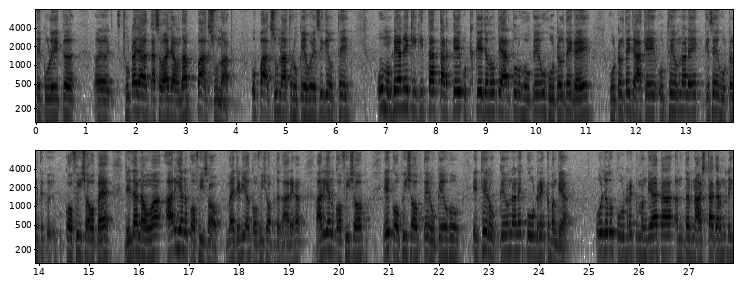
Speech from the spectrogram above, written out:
ਦੇ ਕੋਲੇ ਇੱਕ ਛੋਟਾ ਜਿਹਾ ਕਸਬਾ ਜਿਹਾ ਆਉਂਦਾ ਭਾਗਸੂਨਾਥ। ਉਹ ਭਾਗਸੂਨਾਥ ਰੁਕੇ ਹੋਏ ਸੀਗੇ ਉੱਥੇ। ਉਹ ਮੁੰਡਿਆਂ ਨੇ ਕੀ ਕੀਤਾ? ਤੜਕੇ ਉੱਠ ਕੇ ਜਦੋਂ ਤਿਆਰ ਤੁਰ ਹੋ ਕੇ ਉਹ ਹੋਟਲ ਤੇ ਗਏ। ਹੋਟਲ ਤੇ ਜਾ ਕੇ ਉੱਥੇ ਉਹਨਾਂ ਨੇ ਕਿਸੇ ਹੋਟਲ ਤੇ ਕੋਈ ਕਾਫੀ ਸ਼ਾਪ ਹੈ, ਜਿਹਦਾ ਨਾਮ ਆ ਆਰੀਅਨ ਕਾਫੀ ਸ਼ਾਪ। ਮੈਂ ਜਿਹੜੀ ਆ ਕਾਫੀ ਸ਼ਾਪ ਦਿਖਾ ਰਿਹਾ। ਆਰੀਅਨ ਕਾਫੀ ਸ਼ਾਪ, ਇਹ ਕਾਫੀ ਸ਼ਾਪ ਤੇ ਰੁਕੇ ਉਹ। ਇੱਥੇ ਰੁਕ ਕੇ ਉਹਨਾਂ ਨੇ ਕੋਲਡ ਡਰਿੰਕ ਮੰਗਿਆ। ਉਹ ਜਦੋਂ ਕੋਲਡ ਡਰਿੰਕ ਮੰਗਿਆ ਤਾਂ ਅੰਦਰ ਨਾਸ਼ਤਾ ਕਰਨ ਲਈ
